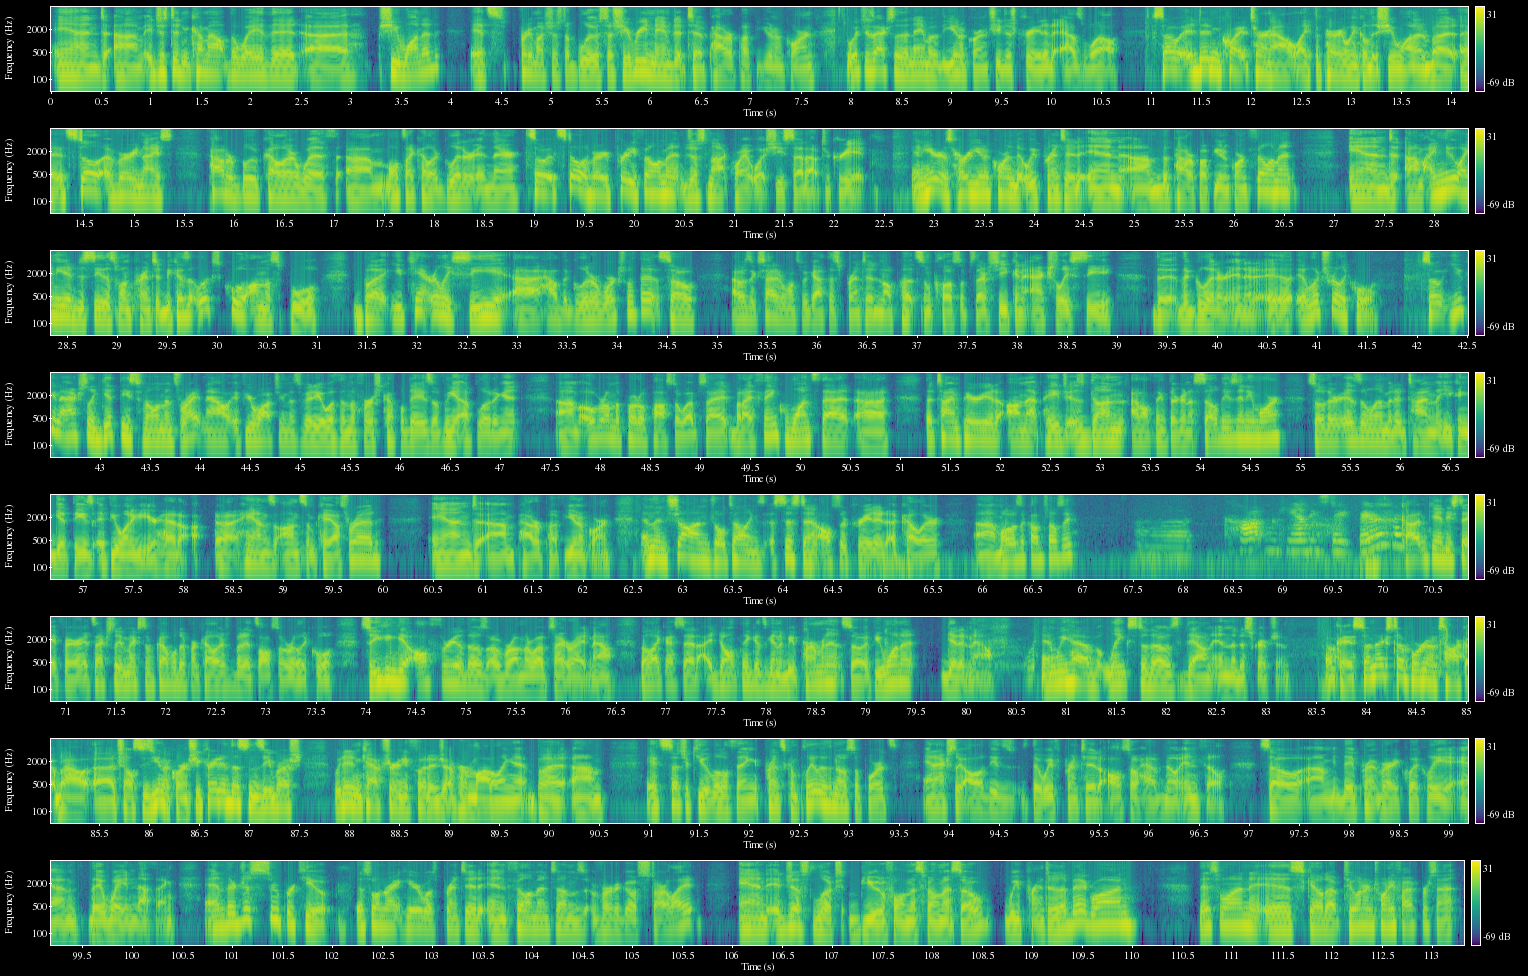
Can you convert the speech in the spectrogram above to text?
and um, it just didn't come out the way that uh, she wanted. It's pretty much just a blue, so she renamed it to Powder Puff Unicorn, which is actually the name of the unicorn she just created as well. So it didn't quite turn out like the periwinkle that she wanted, but uh, it's still a very nice powder blue color with um, multicolored glitter in there. So it's still a very pretty filament, just not quite what she set out to create. And here is her unicorn that we printed in um, the Powder Puff Unicorn filament. And um, I knew I needed to see this one printed because it looks cool on the spool, but you can't really see uh, how the glitter works with it. So I was excited once we got this printed and I'll put some close-ups there so you can actually see the, the glitter in it. it. It looks really cool. So you can actually get these filaments right now if you're watching this video within the first couple days of me uploading it um, over on the Protopasta website. But I think once that uh, the time period on that page is done, I don't think they're going to sell these anymore. So there is a limited time that you can get these if you want to get your head uh, hands on some Chaos Red and um, Powder Puff Unicorn. And then Sean, Joel Telling's assistant, also created a color. Um, what was it called, Chelsey? Cotton Candy State Fair? Cotton Candy State Fair. It's actually a mix of a couple different colors, but it's also really cool. So you can get all three of those over on their website right now. But like I said, I don't think it's going to be permanent. So if you want it, get it now. And we have links to those down in the description. Okay, so next up we're going to talk about uh, Chelsey's unicorn. She created this in ZBrush. We didn't capture any footage of her modeling it, but um, it's such a cute little thing. It prints completely with no supports, and actually all of these that we've printed also have no infill. So um, they print very quickly and they weigh nothing. And they're just super cute. This one right here was printed in Fillamentum's Vertigo Starlight, and it just looks beautiful in this filament. So we printed a big one. This one is scaled up 225%,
